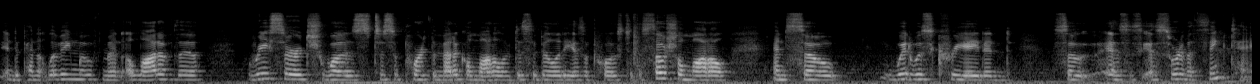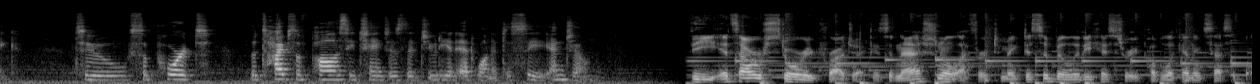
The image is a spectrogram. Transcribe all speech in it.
independent living movement. A lot of the research was to support the medical model of disability as opposed to the social model. And so WID was created so as, as sort of a think tank to support the types of policy changes that Judy and Ed wanted to see, and Joan. The It's Our Story project is a national effort to make disability history public and accessible.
